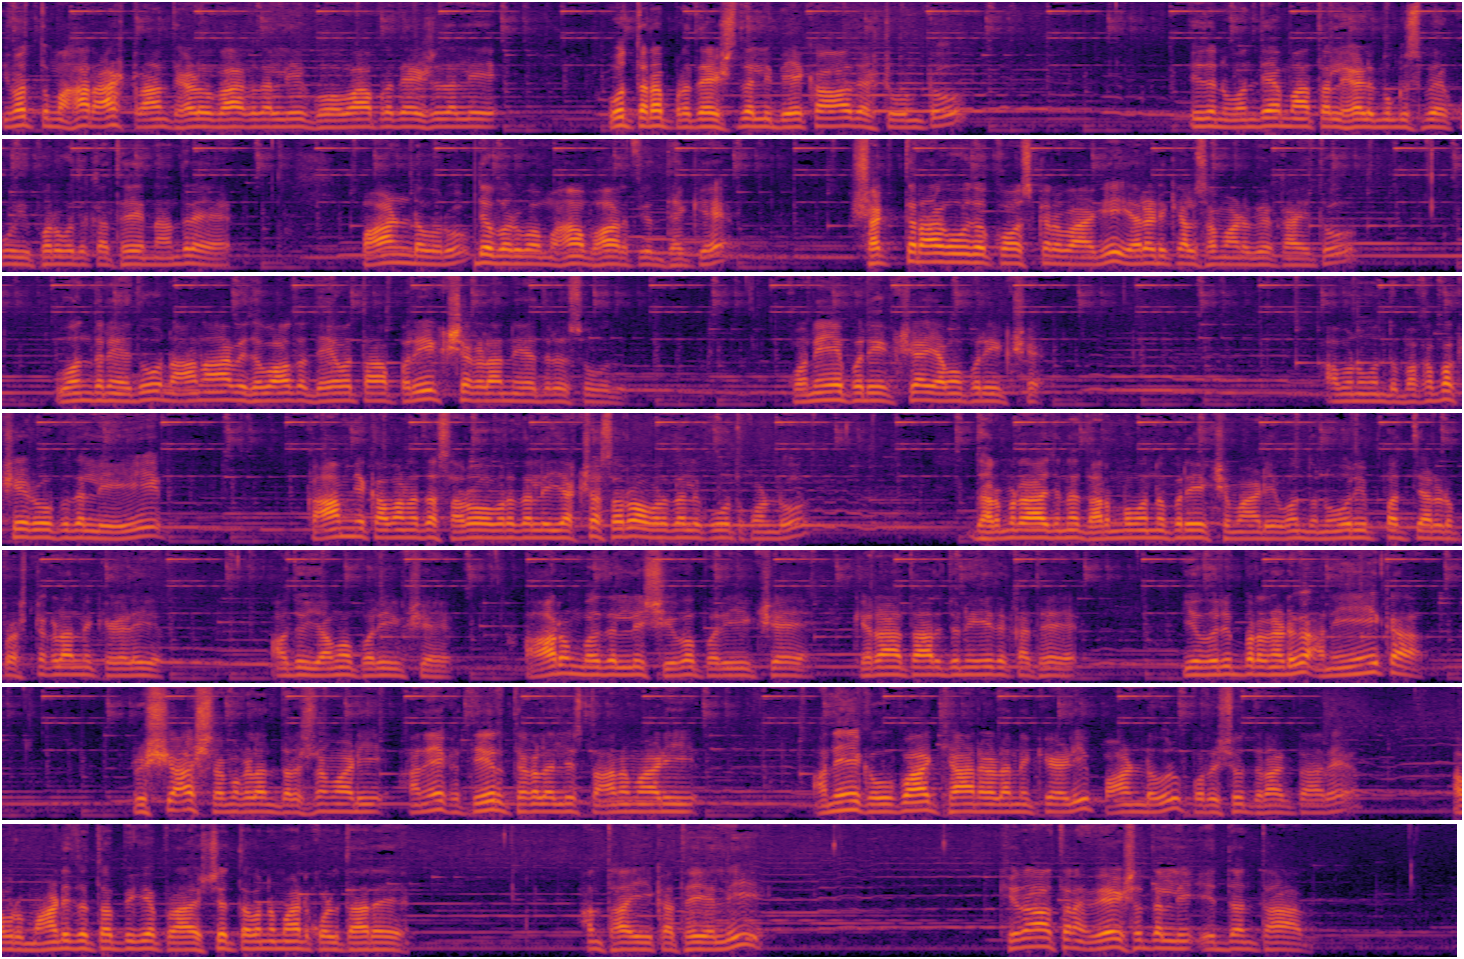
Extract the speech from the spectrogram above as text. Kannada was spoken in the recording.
ಇವತ್ತು ಮಹಾರಾಷ್ಟ್ರ ಅಂತ ಹೇಳುವ ಭಾಗದಲ್ಲಿ, ಗೋವಾ ಪ್ರದೇಶದಲ್ಲಿ, ಉತ್ತರ ಪ್ರದೇಶದಲ್ಲಿ ಬೇಕಾದಷ್ಟು ಉಂಟು. ಇದನ್ನು ಒಂದೇ ಮಾತಲ್ಲಿ ಹೇಳಿ ಮುಗಿಸ್ಬೇಕು ಈ ಪರ್ವದ ಕಥೆಯನ್ನು ಅಂದರೆ ಪಾಂಡವರು ಬರುವ ಮಹಾಭಾರತ ಯುದ್ಧಕ್ಕೆ ಶಕ್ತರಾಗುವುದಕ್ಕೋಸ್ಕರವಾಗಿ ಎರಡು ಕೆಲಸ ಮಾಡಬೇಕಾಯಿತು. ಒಂದನೇದು ನಾನಾ ವಿಧವಾದ ದೇವತಾ ಪರೀಕ್ಷೆಗಳನ್ನು ಎದುರಿಸುವುದು. ಕೊನೆಯ ಪರೀಕ್ಷೆ ಯಮ ಪರೀಕ್ಷೆ. ಅವನು ಒಂದು ಬಕಪಕ್ಷಿ ರೂಪದಲ್ಲಿ ಕಾಮ್ಯ ಕವನದ ಸರೋವರದಲ್ಲಿ, ಯಕ್ಷ ಸರೋವರದಲ್ಲಿ ಕೂತ್ಕೊಂಡು ಧರ್ಮರಾಜನ ಧರ್ಮವನ್ನು ಪರೀಕ್ಷೆ ಮಾಡಿ ಒಂದು ನೂರಿಪ್ಪತ್ತೆರಡು ಪ್ರಶ್ನೆಗಳನ್ನು ಕೇಳಿ, ಅದು ಯಮ ಪರೀಕ್ಷೆ. ಆರಂಭದಲ್ಲಿ ಶಿವ ಪರೀಕ್ಷೆ, ಕಿರಾತಾರ್ಜುನೀಯದ ಕಥೆ. ಇವರಿಬ್ಬರ ನಡುವೆ ಅನೇಕ ಋಷ್ಯಾಶ್ರಮಗಳನ್ನು ದರ್ಶನ ಮಾಡಿ, ಅನೇಕ ತೀರ್ಥಗಳಲ್ಲಿ ಸ್ನಾನ ಮಾಡಿ, ಅನೇಕ ಉಪಾಖ್ಯಾನಗಳನ್ನು ಕೇಳಿ ಪಾಂಡವರು ಪರಿಶುದ್ಧರಾಗ್ತಾರೆ. ಅವರು ಮಾಡಿದ ತಪ್ಪಿಗೆ ಪ್ರಾಯಶ್ಚಿತ್ತವನ್ನು ಮಾಡಿಕೊಳ್ತಾರೆ. ಅಂತ ಈ ಕಥೆಯಲ್ಲಿ ಕಿರಾತನ ವೇಷದಲ್ಲಿ ಇದ್ದಂತಹ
